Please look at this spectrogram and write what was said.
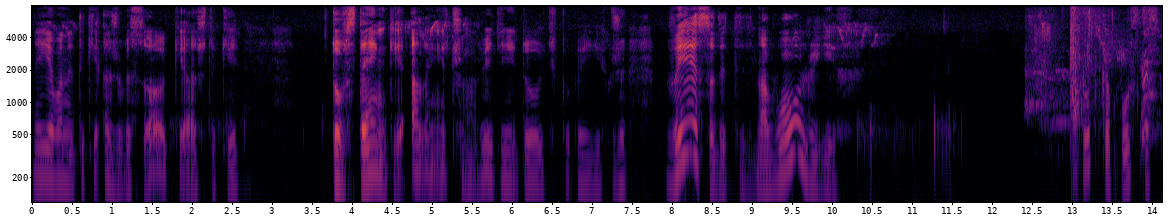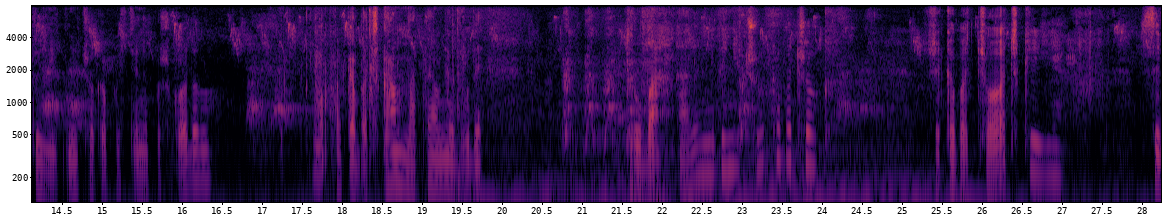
Не є вони такі аж високі, аж такі товстенькі, але нічого, відійдуть, коли їх вже висадити на волю їх. Тут капуста стоїть, нічого капусті не пошкодило. Ну, а кабачкам, напевне, буде труба. Але ніби нічого кабачок. Ще кабачочки є. Все.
